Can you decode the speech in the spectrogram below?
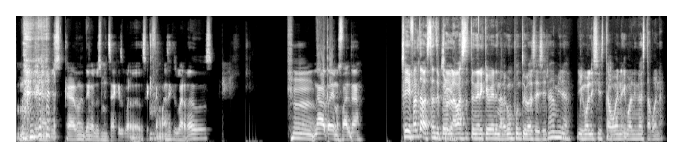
Déjame buscar dónde tengo los mensajes guardados. Aquí tengo mensajes guardados. Hmm, no, todavía nos falta. Sí, falta bastante, pero la vas a tener que ver en algún punto y vas a decir, ah, mira, igual y sí está buena, igual y no está buena.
